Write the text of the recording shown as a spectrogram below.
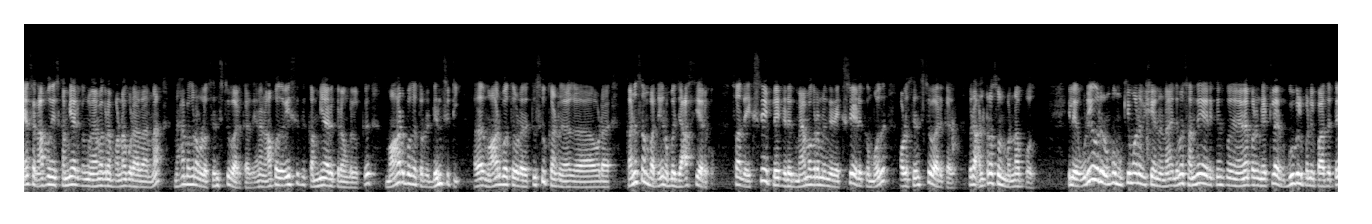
ஏன் சார் நாற்பது வயசு கம்மியாக இருக்கவங்க மேமோகிராம் பண்ணக்கூடாதான்னா மேமோகிராம் அவ்வளோ சென்சிட்டிவாக இருக்காது. ஏன்னா நாற்பது வயசுக்கு கம்மியாக இருக்கிறவங்களுக்கு மார்பகத்தோட டென்சிட்டி அதாவது மார்பகத்தோட திசு கணு ஓட கணுசம் பார்த்தீங்கன்னா ரொம்ப ஜாஸ்தியாக இருக்கும். ஸோ அந்த எக்ஸ்ரே பிளேட் எடுக்க மேமோகிராம்ங்கிற எக்ஸ்ரே எடுக்கும்போது அவ்வளோ சென்சிட்டிவாக இருக்காது. வெறும் அல்ட்ராசவுண்ட் பண்ணால் போதும். இல்லை ஒரே ஒரு ரொம்ப முக்கியமான விஷயம் என்னன்னா இந்த மாதிரி சந்தேகம் இருக்குன்னு கொஞ்சம் என்ன பண்ண நெட்டில் கூகுள் பண்ணி பார்த்துட்டு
